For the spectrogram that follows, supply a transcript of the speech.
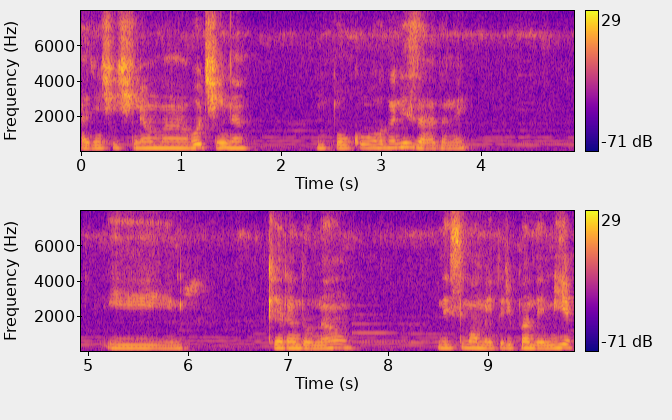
a gente tinha uma rotina um pouco organizada, né? E querendo ou não, nesse momento de pandemia,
